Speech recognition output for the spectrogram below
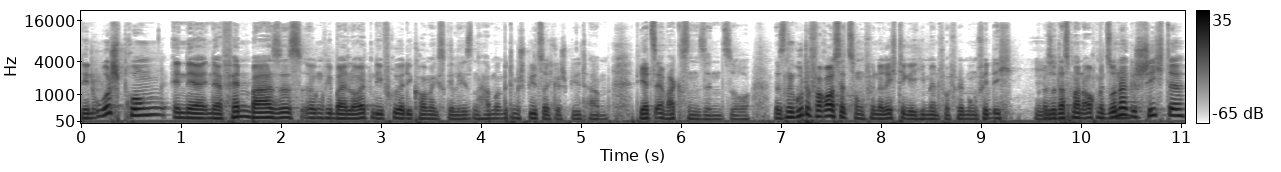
den Ursprung in der, in der Fanbasis irgendwie bei Leuten, die früher die Comics gelesen haben und mit dem Spielzeug gespielt haben, die jetzt erwachsen sind. So. Das ist eine gute Voraussetzung für eine richtige He-Man-Verfilmung, finde ich. Mhm. Also, dass man auch mit so einer Geschichte,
